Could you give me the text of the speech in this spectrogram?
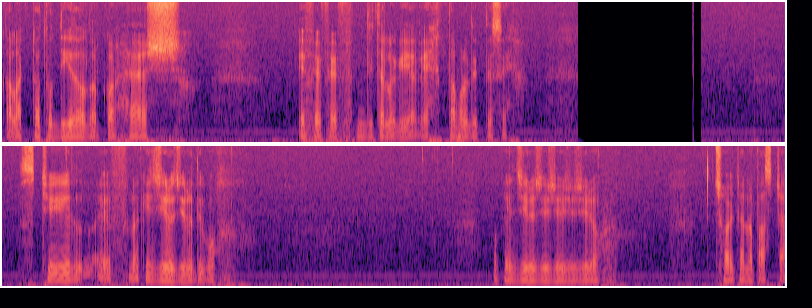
কালারটা তো দিয়ে দেওয়া দরকার হ্যাশ এফ এফ এফ দিতে লাগে আগে, তারপরে দেখতেছি। স্টিল এফ নাকি জিরো জিরো দিব? Okay zero zero zero zero ছয়টা না পাঁচটা?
